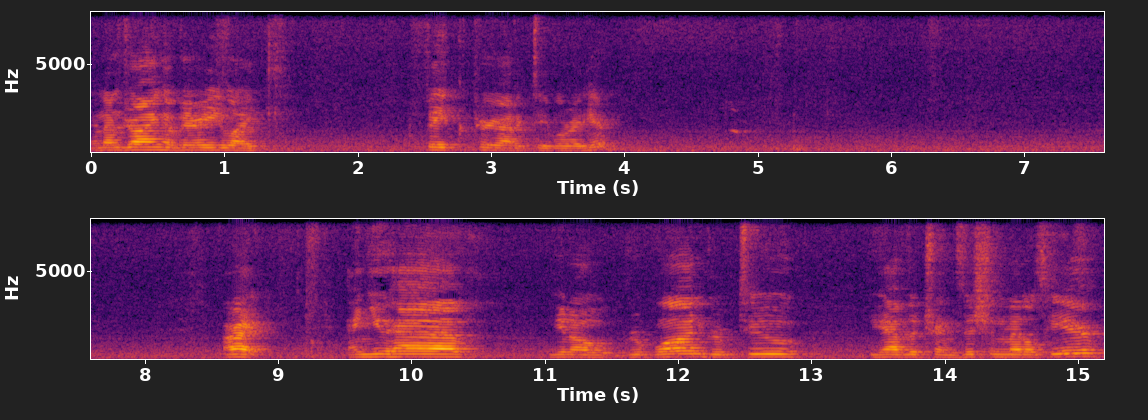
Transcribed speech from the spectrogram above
and I'm drawing a very like fake periodic table right here. All right, and you have, you know, group one, group two, you have the transition metals here.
